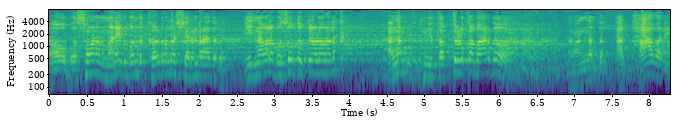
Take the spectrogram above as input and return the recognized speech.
ಅವ್ ಬಸವಣ್ಣನ ಮನೆಗೆ ಬಂದು ಕಳ್ಳರೆಲ್ಲ ಶರಣರಾದರು ಈಗ ನಾವೆಲ್ಲ ಬಸವ ತಪ್ಪು ಹೇಳೋರಲ್ಲ ಹಂಗಂತ, ನೀವು ತಪ್ಪು ತಿಳ್ಕೋಬಾರ್ದು. ನಾವು ಹಂಗಂತಲ್ಲ. ಆ ಭಾವನೆ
